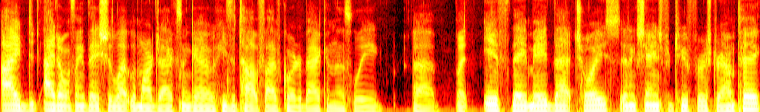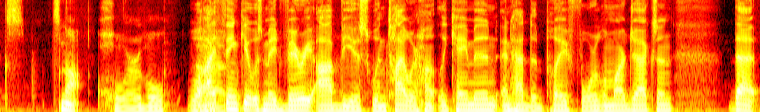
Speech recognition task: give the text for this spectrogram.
I d- I don't think they should let Lamar Jackson go. He's a top five quarterback in this league. Uh, but if they made that choice in exchange for two first round picks, it's not horrible. Well, uh, I think it was made very obvious when Tyler Huntley came in and had to play for Lamar Jackson that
